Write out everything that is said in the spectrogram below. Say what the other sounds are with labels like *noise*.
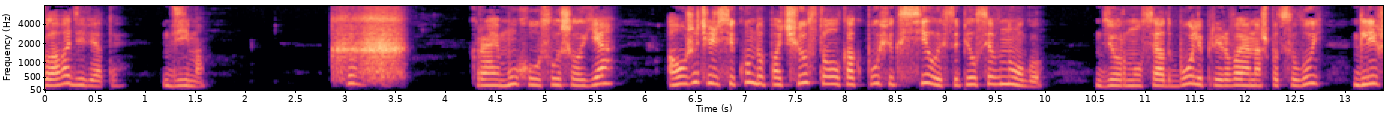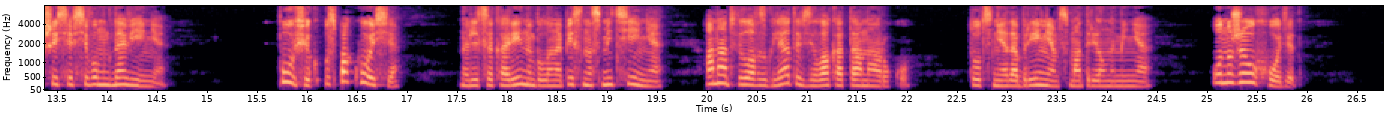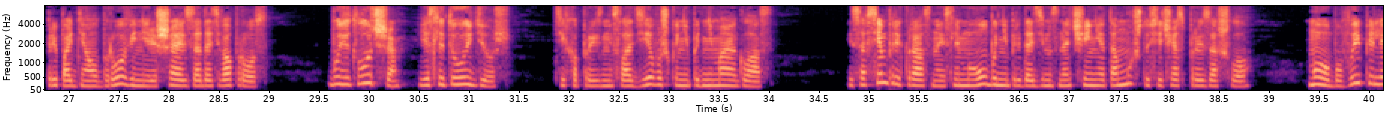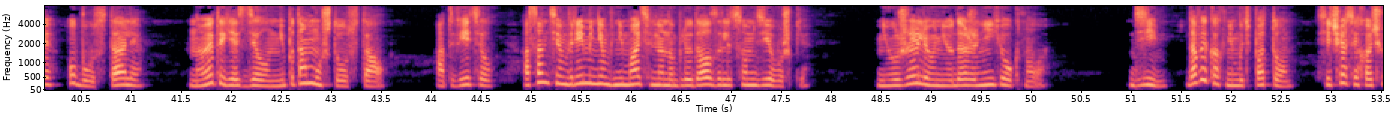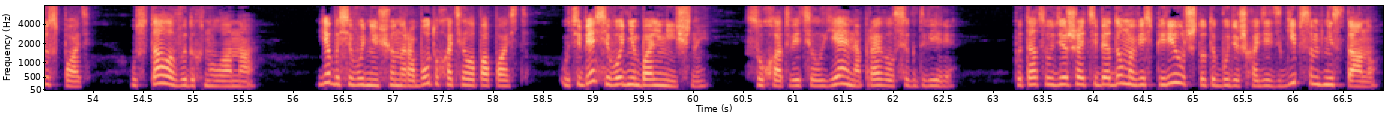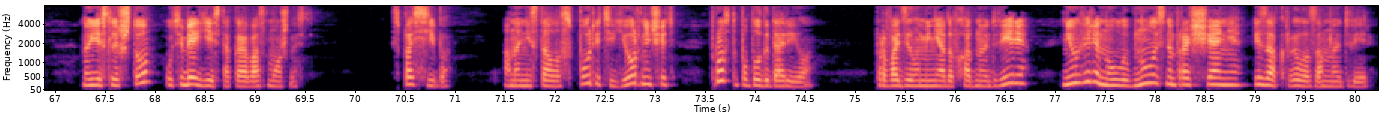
Глава девятая. Дима. Кх! Край муха услышал я, а уже через секунду почувствовал, как пуфик с силой вцепился в ногу. Дернулся от боли, прерывая наш поцелуй, длившийся всего мгновение. «Пуфик, успокойся!» На лице Карины было написано смятение. Она отвела взгляд и взяла кота на руку. Тот с неодобрением смотрел на меня. «Он уже уходит!» Приподнял брови, не решаясь задать вопрос. «Будет лучше, если ты уйдешь», — тихо произнесла девушка, не поднимая глаз. «И совсем прекрасно, если мы оба не придадим значения тому, что сейчас произошло. Мы оба выпили, оба устали. Но это я сделал не потому, что устал», — ответил, а сам тем временем внимательно наблюдал за лицом девушки. Неужели у нее даже не ёкнуло? «Дим, давай как-нибудь потом. Сейчас я хочу спать». Устало выдохнула она. «Я бы сегодня еще на работу хотела попасть». «У тебя сегодня больничный», — сухо ответил я и направился к двери. «Пытаться удержать тебя дома весь период, что ты будешь ходить с гипсом, не стану. Но если что, у тебя есть такая возможность». «Спасибо». Она не стала спорить и ерничать, просто поблагодарила. Проводила меня до входной двери, неуверенно улыбнулась на прощание и закрыла за мной дверь.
